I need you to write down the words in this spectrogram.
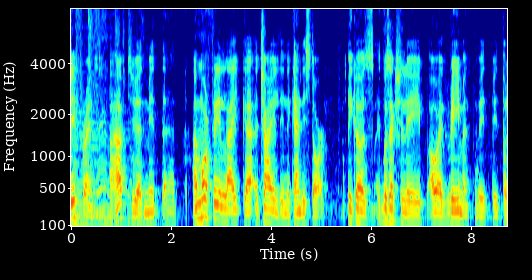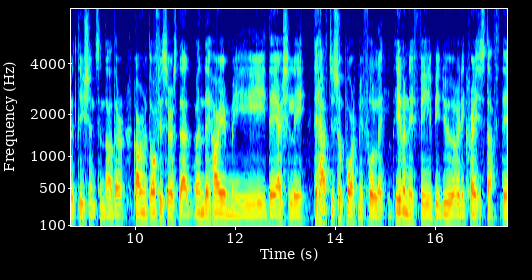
Different. I have to admit that I more feel like uh, a child in the candy store because it was actually our agreement with, with politicians and other government officers that when they hire me they actually they have to support me fully. Even if we, we do really crazy stuff they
